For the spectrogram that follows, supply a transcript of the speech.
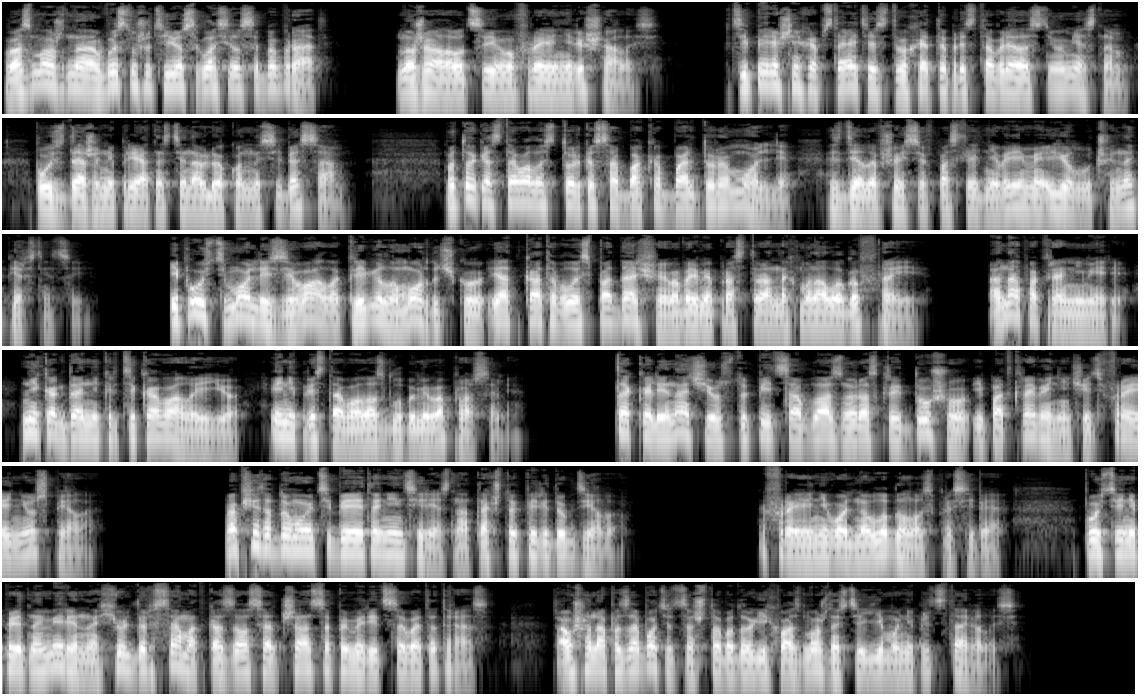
Возможно, выслушать ее согласился бы брат, но жаловаться ему Фрея не решалась. В теперешних обстоятельствах это представлялось неуместным, пусть даже неприятности навлек он на себя сам. В итоге оставалась только собака Бальдура Молли, сделавшаяся в последнее время ее лучшей наперстницей. И пусть Молли зевала, кривила мордочку и откатывалась подальше во время пространных монологов Фрей, она, по крайней мере, никогда не критиковала ее и не приставала с глупыми вопросами. Так или иначе, уступить соблазну раскрыть душу и подкровенничать Фрей не успела. Вообще-то, думаю, тебе это не интересно, так что перейду к делу. Фрейя невольно улыбнулась про себя. Пусть и непреднамеренно, Хюльдер сам отказался от шанса помириться в этот раз. А уж она позаботится, чтобы других возможностей ему не представилось.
